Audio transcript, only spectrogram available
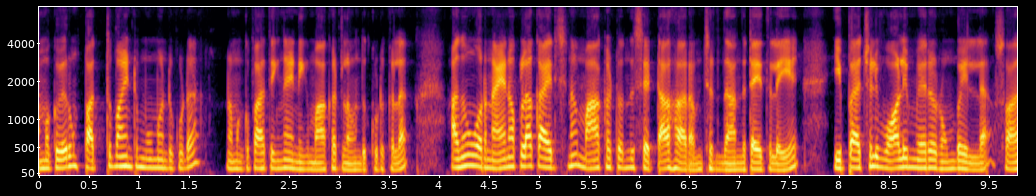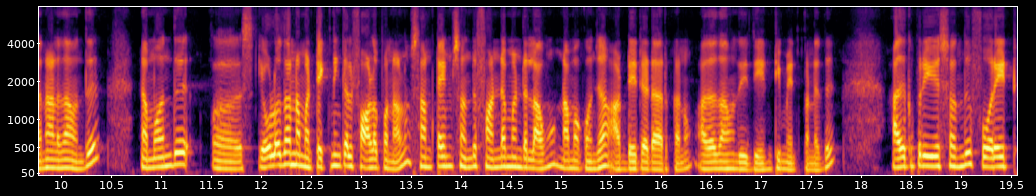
நமக்கு வெறும் பத்து பாயிண்ட் மூவ்மெண்ட் கூட நமக்கு பார்த்தீங்கன்னா இன்றைக்கி மார்க்கெட்டில் வந்து கொடுக்கல. அதுவும் ஒரு நைன் ஓ கிளாக் ஆயிடுச்சுன்னா மார்க்கெட் வந்து செட் ஆக ஆரம்பிச்சிருது அந்த டயத்துலேயே இப்போ ஆக்சுவலி வால்யூம் வேறு ரொம்ப இல்லை. ஸோ அதனால தான் வந்து நம்ம வந்து எவ்வளோ தான் நம்ம டெக்னிக்கல் ஃபாலோ பண்ணாலும் சம்டைம்ஸ் வந்து ஃபண்டமெண்டலாகவும் நம்ம கொஞ்சம் அப்டேட்டடாக இருக்கணும். அதை தான் வந்து இது இன்டிமேட் பண்ணுது. அதுக்கு ப்ரீவியஸ் வந்து ஃபோர் எயிட்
